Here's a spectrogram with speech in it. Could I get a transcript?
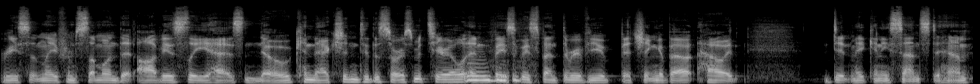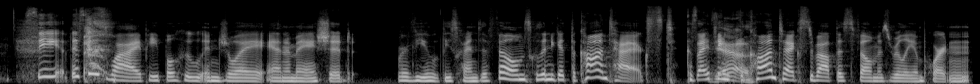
recently from someone that obviously has no connection to the source material and basically spent the review bitching about how it didn't make any sense to him. See, this is why people who enjoy anime should review these kinds of films because then you get the context. Because I think Yeah. the context about this film is really important,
